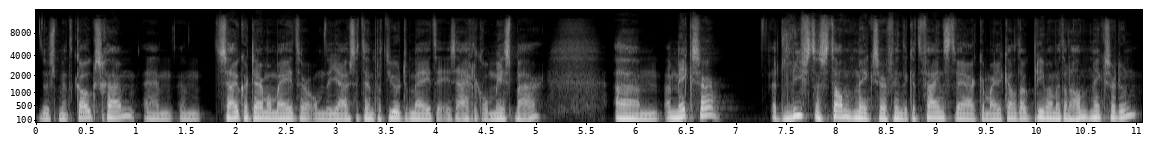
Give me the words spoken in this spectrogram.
Dus met kookschuim. En een suikerthermometer om de juiste temperatuur te meten is eigenlijk onmisbaar. Um, een mixer. Het liefst een standmixer vind ik het fijnst werken. Maar je kan het ook prima met een handmixer doen.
